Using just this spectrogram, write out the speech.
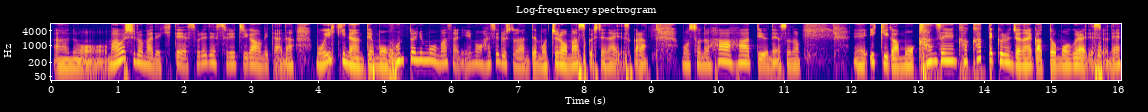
あの、真後ろまで来て、それですれ違うみたいな、もう息なんてもう本当にもうまさに、もう走る人なんてもちろんマスクしてないですから、もうそのハーハーっていうね、その、えー、息がもう完全にかかってくるんじゃないかって思うぐらいですよね。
